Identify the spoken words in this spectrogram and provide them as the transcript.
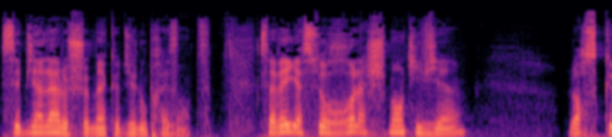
C'est bien là le chemin que Dieu nous présente. Vous savez, il y a ce relâchement qui vient lorsque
